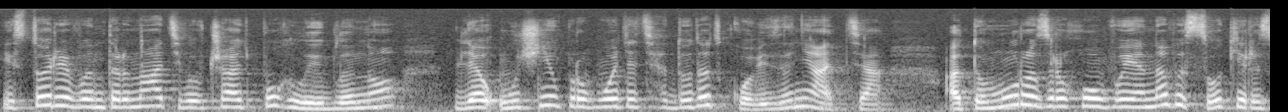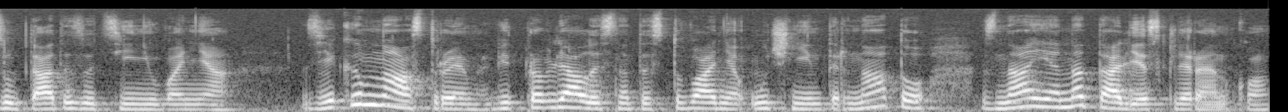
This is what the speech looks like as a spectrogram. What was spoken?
історію в інтернаті вивчають поглиблено, для учнів проводять додаткові заняття, а тому розраховує на високі результати з оцінювання. З яким настроєм відправлялись на тестування учні інтернату, знає Наталія Скляренко.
